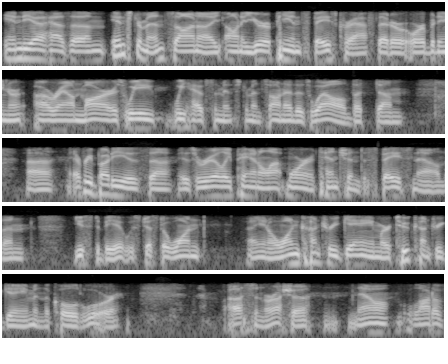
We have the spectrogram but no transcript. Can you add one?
India has um, instruments on a on a European spacecraft that are orbiting ar- around Mars. We we have some instruments on it as well, but um, uh, everybody is uh, is really paying a lot more attention to space now than used to be. It was just a one uh, you know one country game or two country game in the Cold War us and Russia. Now a lot of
